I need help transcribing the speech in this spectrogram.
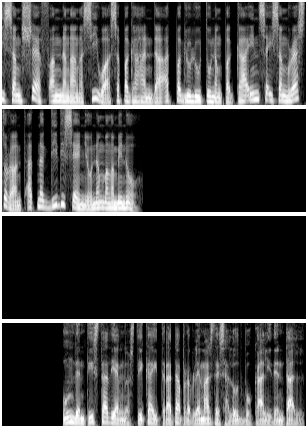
Isang chef ang nangangasiwa sa paghahanda at pagluluto ng pagkain sa isang restaurant at nagdidisenyo ng mga menu. Un dentista diagnostica y trata problemas de salud bucal y dental.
